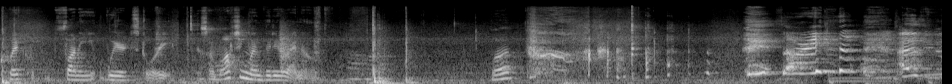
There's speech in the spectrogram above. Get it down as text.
Quick, funny, weird story. So I'm watching my video right now. Uh-huh. What? Sorry, I was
